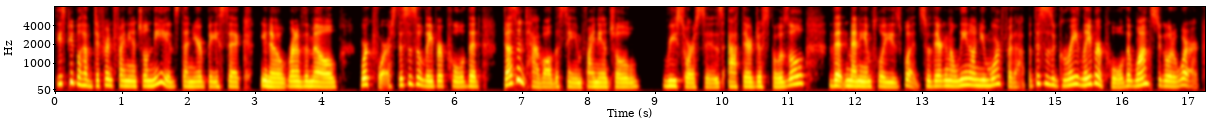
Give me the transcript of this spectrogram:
these people have different financial needs than your basic, you know, run of the mill workforce. This is a labor pool that doesn't have all the same financial resources at their disposal that many employees would. So they're going to lean on you more for that. But this is a great labor pool that wants to go to work,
